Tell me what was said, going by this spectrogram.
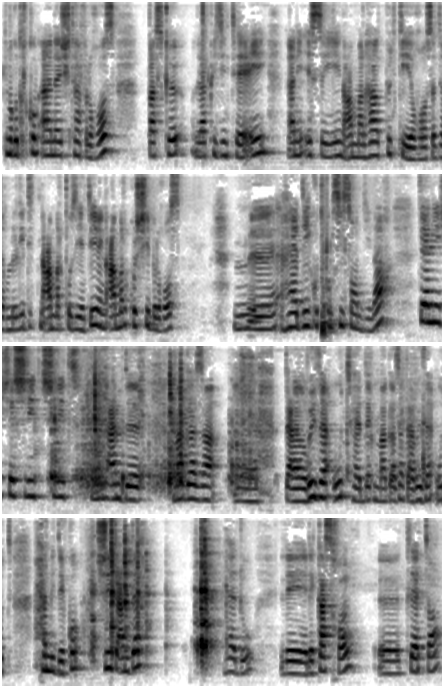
كما قلت لكم أنا شفتها في ال rose parce que la cuisine تاعي راني essayer نعمرها tout qui rose c'est-à-dire ملي بديت نعمر كوزينتي راني نعمر كلشي بال rose هادي قلت لكم 600 دينار. تاني شريت شريت من عند ماغازان تاع رو 20 اوت هذاك الماغازان تاع رو 20 اوت حمي ديكو شريت عنده هادو لي لي كاسرول ثلاثة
